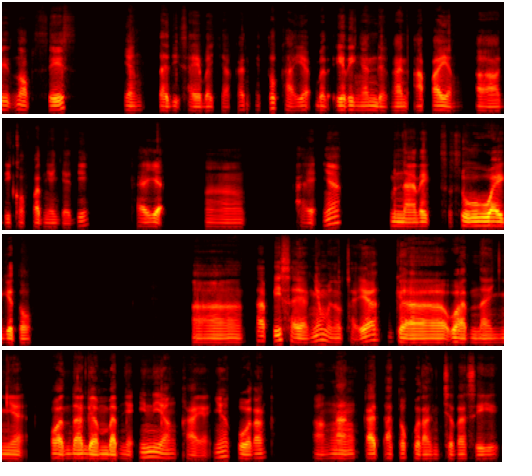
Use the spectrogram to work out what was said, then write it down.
sinopsis yang tadi saya bacakan itu kayak beriringan dengan apa yang uh, di covernya jadi kayak uh, kayaknya menarik sesuai gitu uh, tapi sayangnya menurut saya gak warnanya warna gambarnya ini yang kayaknya kurang uh, ngangkat atau kurang cerah sih.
